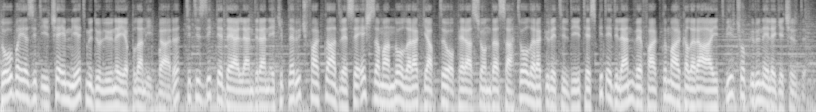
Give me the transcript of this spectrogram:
Doğu Bayazıt İlçe Emniyet Müdürlüğü'ne yapılan ihbarı, titizlikle değerlendiren ekipler 3 farklı adrese eş zamanlı olarak yaptığı operasyonda sahte olarak üretildiği tespit edilen ve farklı markalara ait birçok ürün ele geçirdi.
